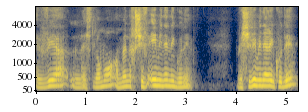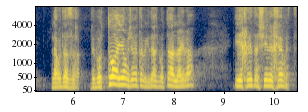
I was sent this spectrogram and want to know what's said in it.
הביאה לשלמה המלך 70 מיני ניגונים ו-70 מיני ריקודים לעבודה זרה. ובאותו היום של בית המקדש, באותו הלילה, היא החליטה שהיא נלחמת.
